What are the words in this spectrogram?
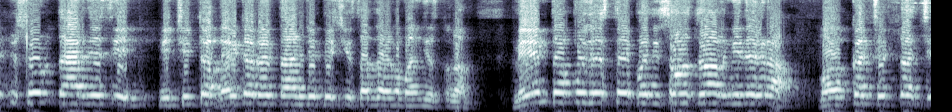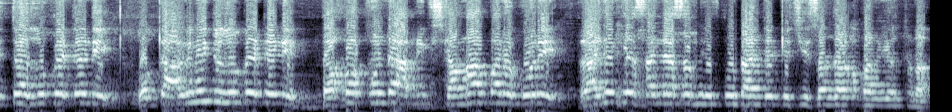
ఎపిసోడ్ తయారు చేసి మీ చిట్ట బయట పెడతా అని చెప్పేసి ఈ సందర్భంగా పనిచేస్తున్నాం. మేం తప్పు చేస్తే పది సంవత్సరాలు మీ దగ్గర మా ఒక్క చిత్త చిత్ర చూపెట్టండి ఒక్క అవినీతి చూపెట్టండి. తప్పకుండా మీకు క్షమాపణ కోరి రాజకీయ సన్యాసం తీసుకుంటా అని చెప్పేసి ఈ సందర్భంగా పనిచేస్తున్నాం.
